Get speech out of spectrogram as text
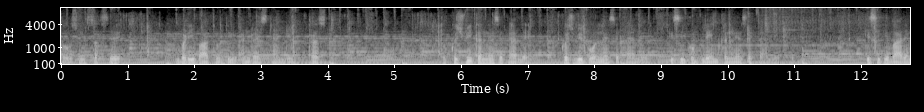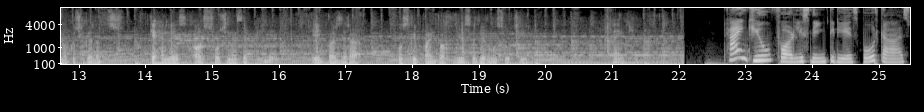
तो उसमें सबसे बड़ी बात होती है अंडरस्टैंडिंग ट्रस्ट तो कुछ भी करने से पहले, कुछ भी बोलने से पहले, किसी को ब्लेम करने से पहले, किसी के बारे में कुछ गलत कहने और सोचने से पहले, एक बार ज़रा उसके पॉइंट ऑफ़ व्यू से ज़रूर सोचिए। Thank you Thank you for listening to today's podcast.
